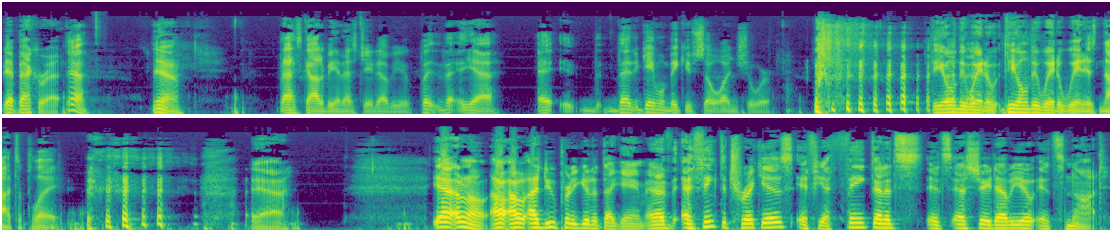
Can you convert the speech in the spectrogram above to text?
Yeah, Baccarat. Yeah, Yeah, that's got to be an SJW. But th- yeah, uh, it- that game will make you so unsure. the only way to the only way to win is not to play. yeah, yeah. I don't know. I, I I do pretty good at that game, and I I think the trick is if you think that it's it's SJW, it's not.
